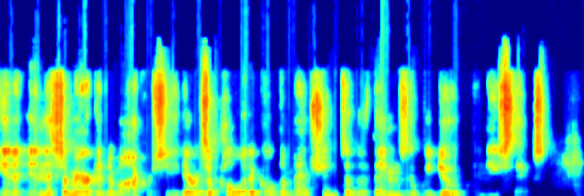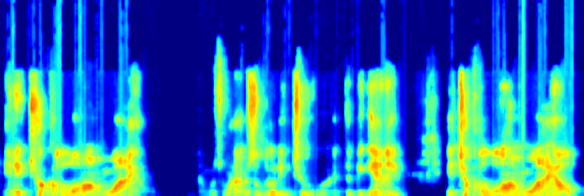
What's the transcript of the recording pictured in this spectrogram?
in, in this American democracy, there is a political dimension to the things that we do in these things, and it took a long while. That was what I was alluding to at the beginning. It took a long while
